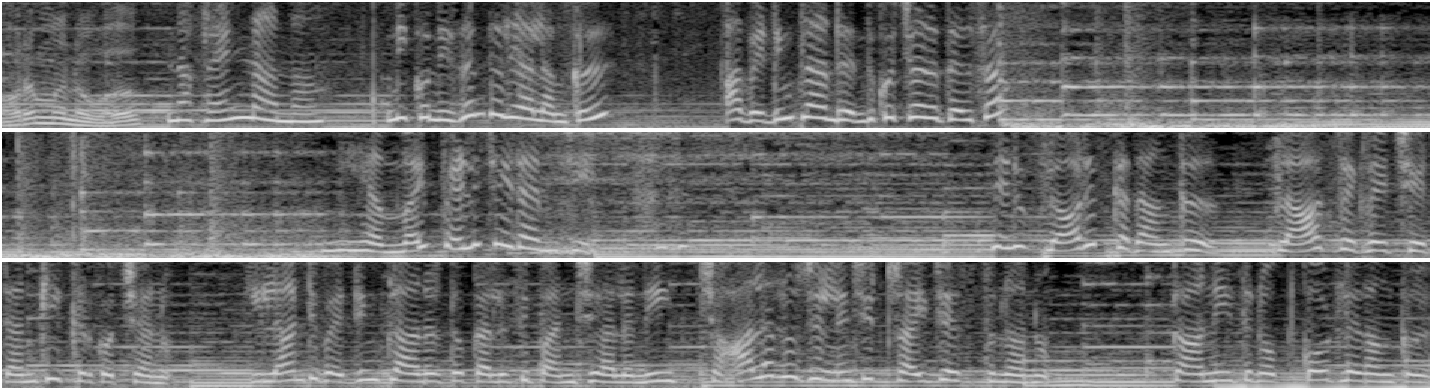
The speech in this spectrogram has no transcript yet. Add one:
ఎవరమ్మా నువ్వు? నా ఫ్రెండ్ నాన్న. మీకు నిజం తెలియాలి అంకుల్? ఆ వెడ్డింగ్ ప్లాన్ ఎందుకు వచ్చాడో తెలుసా? మీ అమ్మాయి పెళ్ళి చేయడానికి. ఫ్లారిస్ కదా అంకుల్ ఫ్లవర్స్ డెకరేట్ చేయడానికి ఇక్కడికి వచ్చాను ఇలాంటి వెడ్డింగ్ ప్లానర్తో కలిసి పనిచేయాలని చాలా రోజుల నుంచి ట్రై చేస్తున్నాను. కానీ ఇతను ఒప్పుకోవట్లేదు అంకుల్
